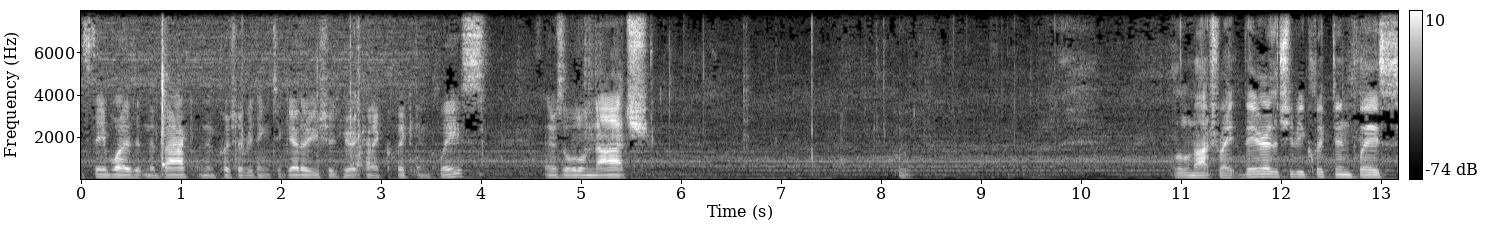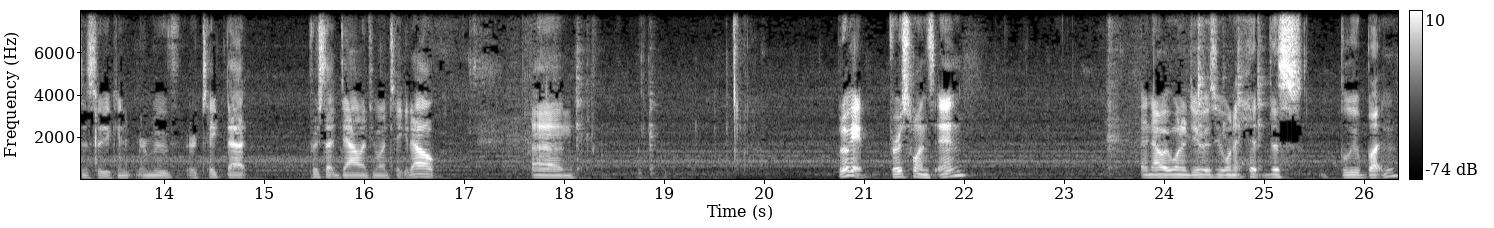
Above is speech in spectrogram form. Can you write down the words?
stabilize it in the back, and then push everything together. You should hear it kind of click in place. And there's a little notch. A little notch right there that should be clicked in place. And so you can remove or take that, push that down if you want to take it out. Um, but okay, first one's in. And now what we want to do is we want to hit this blue button,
